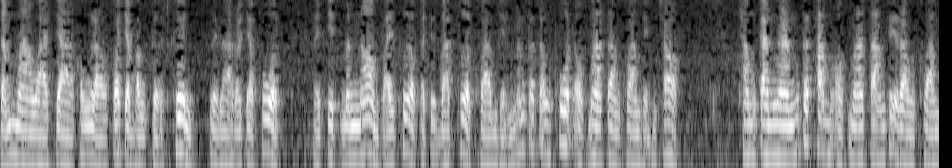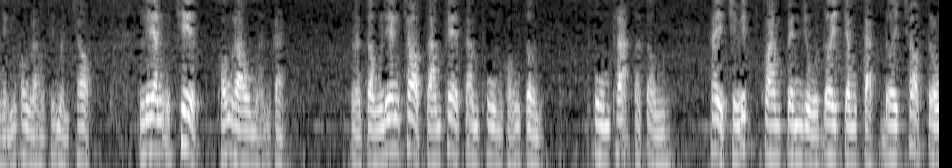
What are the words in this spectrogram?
สัมมาวาจาของเราก็จะบังเกิดขึ้น เวลาเราจะพูดจิตมันน้อมไปเพื่อปฏิบัติเพื่อความเห็น มันก็ต้องพูดออกมาตามความเห็นชอบททำการงานมันก็ทำออกมาตามที่เราความเห็นของเราที่มันชอบ เลี้ยงชีพของเราเหมือนกันต้องเลี้ยงชอบตามเพศตามภูมิของตน ภูมิพระก็ต้อง ให้ชีวิตความเป็นอยู่โดยจำกัดโดยชอบตรง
